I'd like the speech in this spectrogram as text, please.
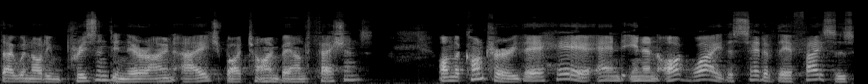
they were not imprisoned in their own age by time bound fashions. On the contrary, their hair and, in an odd way, the set of their faces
